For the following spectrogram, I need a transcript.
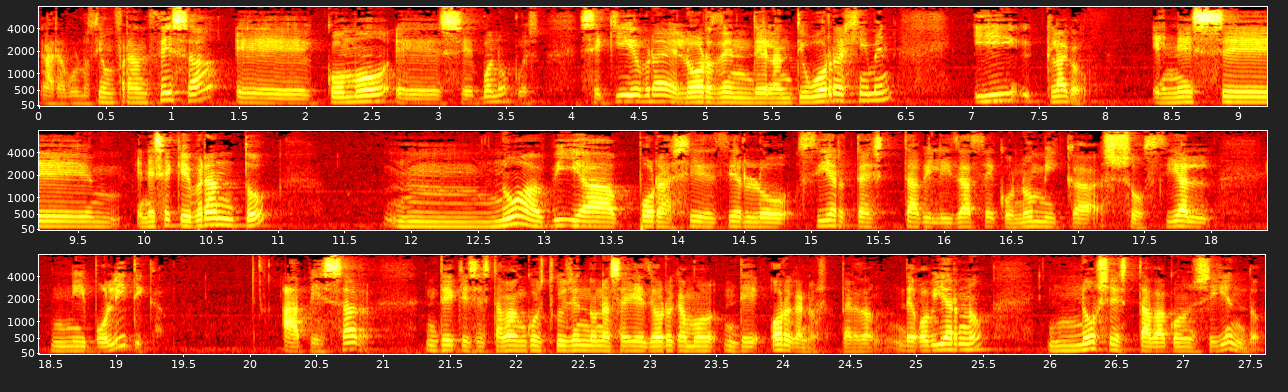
la Revolución Francesa, eh, cómo eh, se, bueno, pues, se quiebra el orden del antiguo régimen y, claro, en ese, en ese quebranto mm, no había, por así decirlo, cierta estabilidad económica, social ni política. A pesar de que se estaban construyendo una serie de, órgano- de órganos perdón, de gobierno, no se estaba consiguiendo.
